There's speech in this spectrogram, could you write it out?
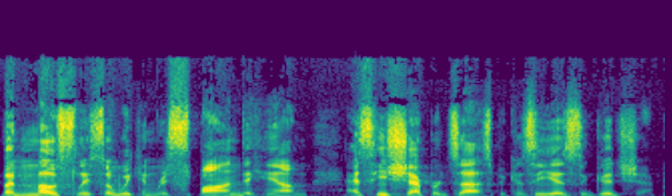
but mostly so we can respond to Him as He shepherds us because He is the good shepherd.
